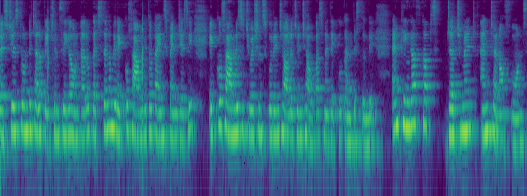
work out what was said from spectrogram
టెస్ట్ చేస్తూ ఉంటే చాలా పేషెన్సీగా ఉంటారు. ఖచ్చితంగా మీరు ఎక్కువ ఫ్యామిలీతో టైం స్పెండ్ చేసి ఎక్కువ ఫ్యామిలీ సిచ్యువేషన్స్ గురించి ఆలోచించే అవకాశం అయితే ఎక్కువ కనిపిస్తుంది. And king of cups judgement and ten of wands.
